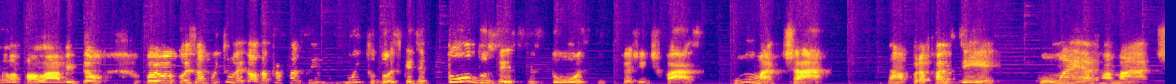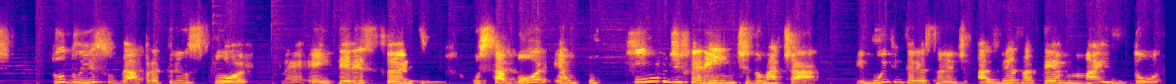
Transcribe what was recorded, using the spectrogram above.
Ela falava. Então, foi uma coisa muito legal. Dá para fazer muito doce. Quer dizer, todos esses doces que a gente faz com matcha, dá para fazer com a erva mate. Tudo isso dá para transpor né? É interessante. O sabor é um pouquinho diferente do matcha. É muito interessante, às vezes até mais doce.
